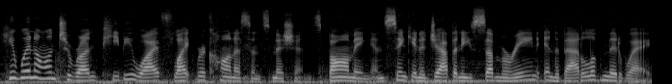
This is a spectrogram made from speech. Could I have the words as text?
He went on to run PBY flight reconnaissance missions, bombing and sinking a Japanese submarine in the Battle of Midway.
